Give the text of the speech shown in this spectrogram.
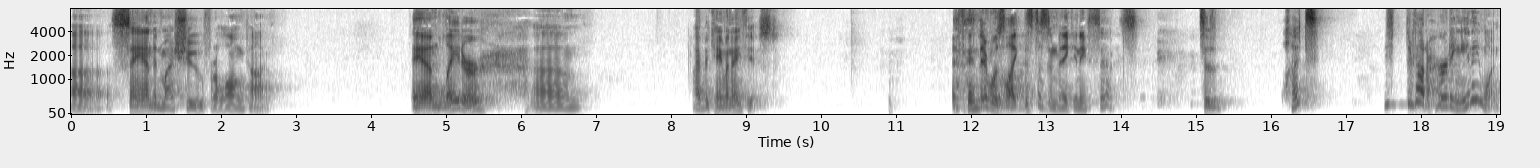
uh, sand in my shoe for a long time. And later, um, I became an atheist. And then there was like, this doesn't make any sense. So, what? They're not hurting anyone.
